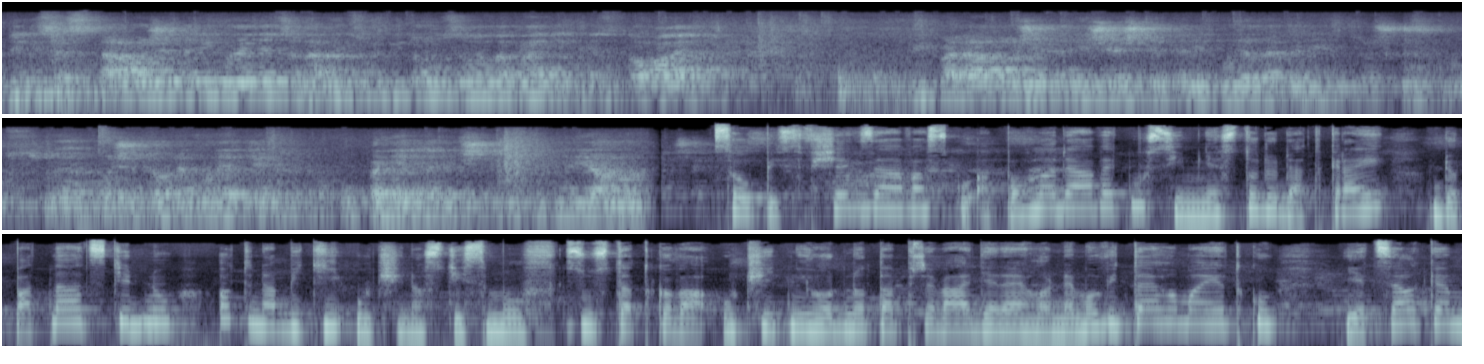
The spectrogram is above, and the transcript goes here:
Kdyby se stalo, že tedy bude něco navíc, už by to muselo zaplatit město, ale vypadá to, že, tedy, že ještě tedy budeme tedy trošku v plusu, jako, že to nebude těch úplně tedy 40 milionů. Soupis všech závazků a pohledávek musí město dodat kraji do 15 dnů od nabití účinnosti smluv. Zůstatková účetní hodnota převáděného nemovitého majetku je celkem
